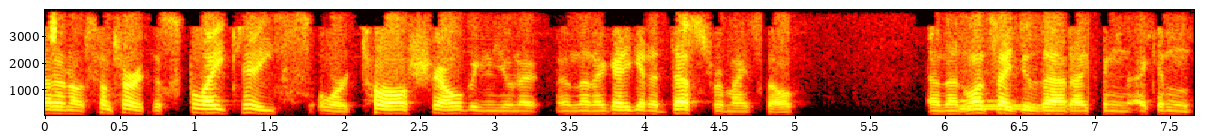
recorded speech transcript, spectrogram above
I don't know, some sort of display case or tall shelving unit, and then I got to get a desk for myself. And then once I do that, I can I can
